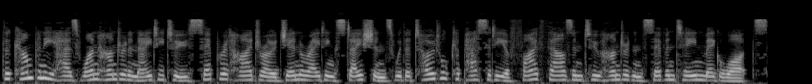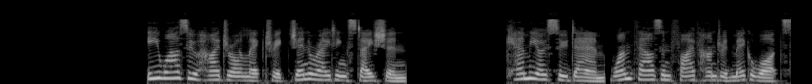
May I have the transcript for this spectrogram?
The company has 182 separate hydro generating stations with a total capacity of 5,217 megawatts. Iwazu Hydroelectric Generating Station. Kamiosu Dam 1500 megawatts.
